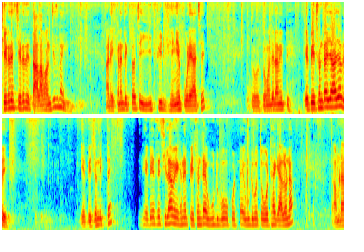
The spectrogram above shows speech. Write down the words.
ছেড়ে দে ছেড়ে দে, তালা ভাঙছিস নাকি? আর এখানে দেখতে পাচ্ছ ইট ফিট ভেঙে পড়ে আছে। তো তোমাদের আমি এর পেছনটায় যাওয়া যাবে? এর পেছন দিকটায়? ভেবে এসেছিলাম এখানে পেছনটায় উঠবো, ওপরটায় উঠবো, তো ওঠা গেল না। আমরা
